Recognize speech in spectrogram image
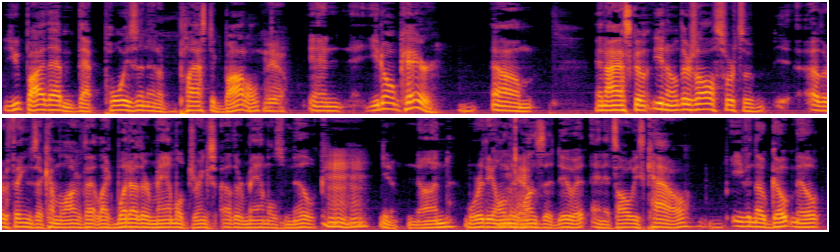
you buy that that poison in a plastic bottle, yeah, and you don't care." Um, and I ask, them, you know, there's all sorts of other things that come along with that, like what other mammal drinks other mammals' milk? hmm You know, none. We're the only Yeah. ones that do it, and it's always cow. Even though goat milk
